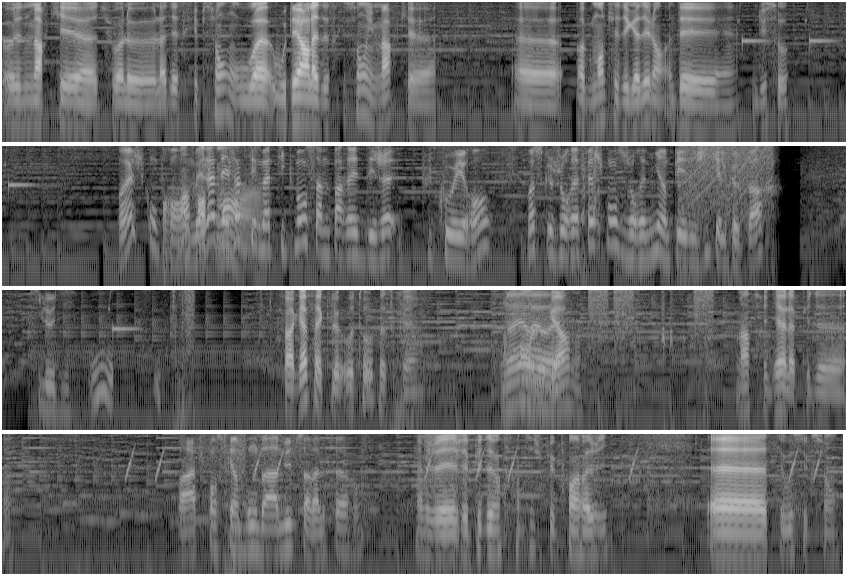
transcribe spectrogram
Au lieu de marquer, euh, tu vois, le, la description, ou, euh, ou derrière la description, ils marquent euh, augmente les dégâts des, du saut. Ouais, je comprends. Mais là déjà thématiquement ça me paraît déjà plus cohérent. Moi ce que j'aurais fait, je pense, j'aurais mis un PNJ quelque part qui le dit. Ouh. Faut faire gaffe avec le auto parce que Ouais, on le garde. Mince, Ridia, elle a plus de. Bah, je pense qu'un bon Bahamut ça va le faire. hein. Ah, mais j'ai plus de j'ai plus de points à magie. Euh, c'est où succion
